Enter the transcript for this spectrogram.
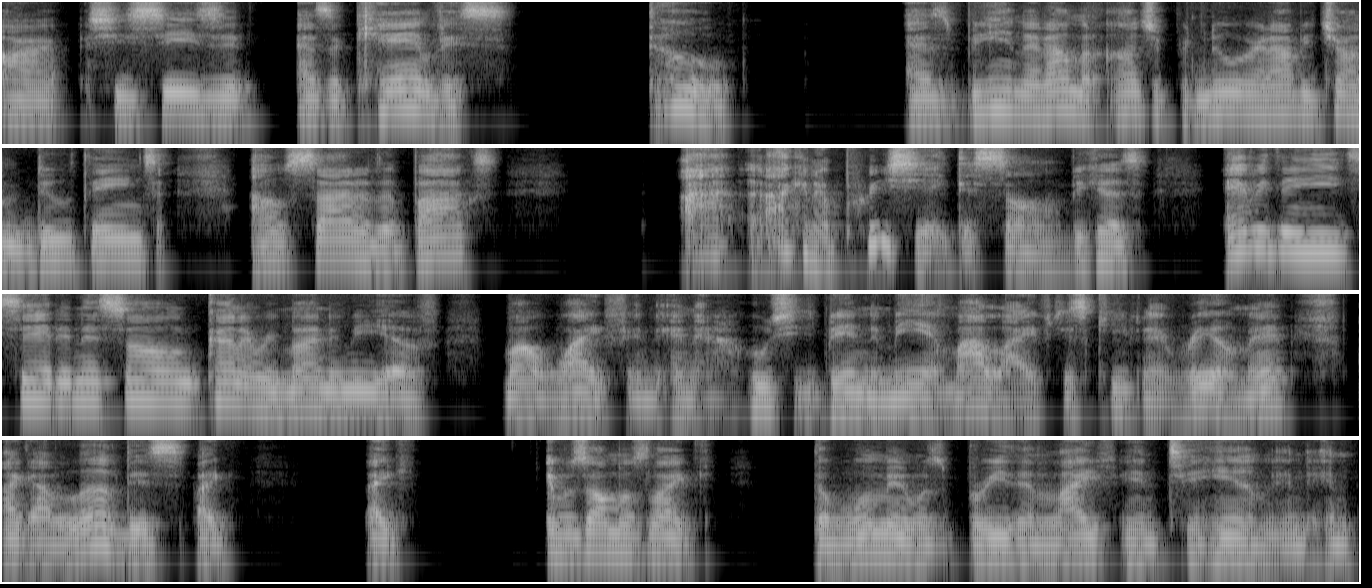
are, she sees it as a canvas. Dude, as being that I'm an entrepreneur and I'll be trying to do things outside of the box, I, I can appreciate this song because everything he said in this song kind of reminded me of my wife and, and who she's been to me in my life, just keeping it real, man. Like I love this. Like, like it was almost like the woman was breathing life into him and, and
